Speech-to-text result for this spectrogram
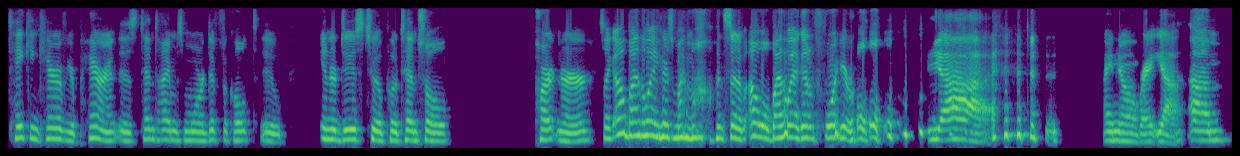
taking care of your parent is ten times more difficult to introduce to a potential partner. It's like, oh, by the way, here's my mom, instead of, oh, well, by the way, I got a four year old. Yeah. I know, right? Yeah. Um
